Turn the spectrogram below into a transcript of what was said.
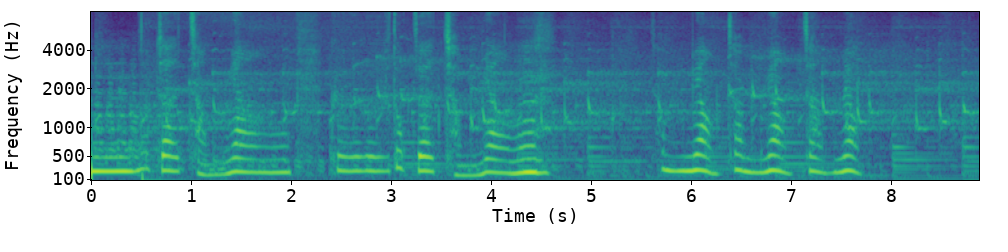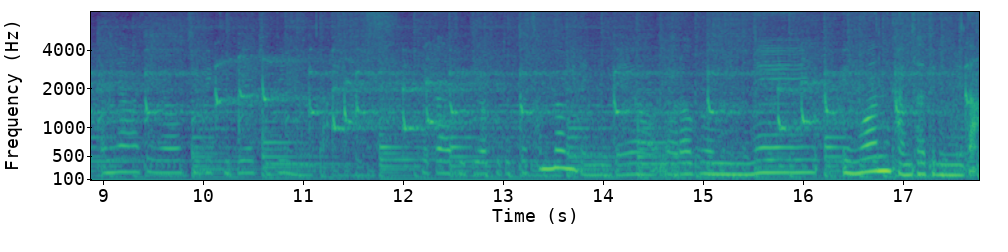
구독자 천명 구독자 천명 천명 천명 천명. 안녕하세요. 주디 TV의 주디입니다. 제가 드디어 구독자 천명이 됐는데요. 여러분의 응원 감사드립니다.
